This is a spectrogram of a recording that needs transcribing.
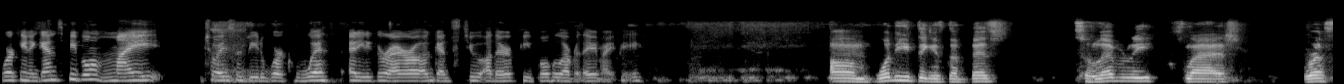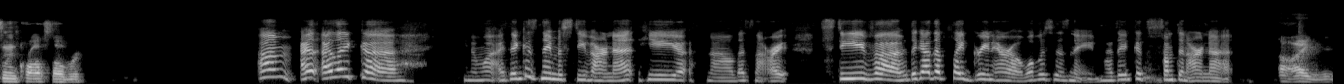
working against people, my choice would be to work with Eddie Guerrero against two other people, whoever they might be. Um, what do you think is the best celebrity slash wrestling crossover? Um, I, I like uh you know what? I think his name is Steve Arnett. He no, that's not right. Steve, uh, the guy that played Green Arrow. What was his name? I think it's something Arnett. Oh, I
